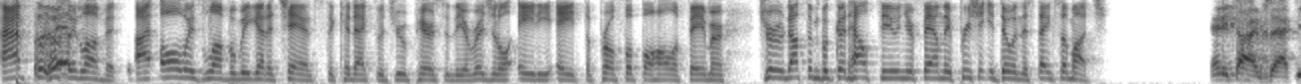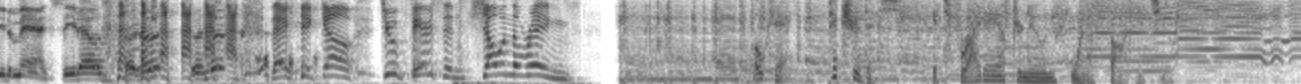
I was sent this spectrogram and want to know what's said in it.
Absolutely love it. I always love when we get a chance to connect with Drew Pearson, the original 88, the Pro Football Hall of Famer. Drew, nothing but good health to you and your family. Appreciate you doing this. Thanks so much. Anytime, Zach. You the man. See those? Uh-huh. Uh-huh. there you go. Drew Pearson showing the rings. Okay, picture this. It's Friday afternoon when a thought hits you.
